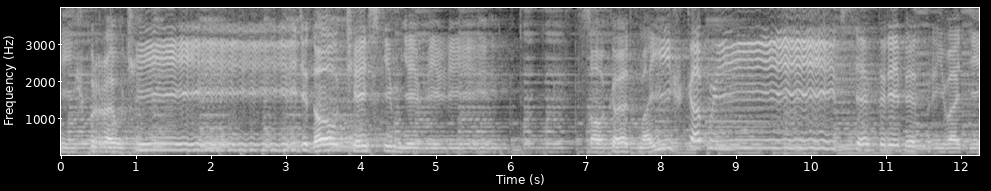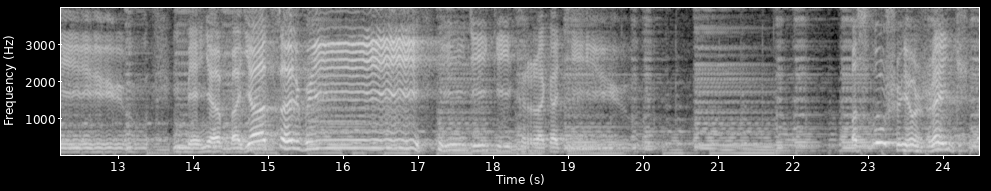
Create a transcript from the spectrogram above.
Их проучить долг чести мне велит. Цокот моих копыт всех трепет приводил. Меня боятся львы и дикий крокодил. Послушай, женщина,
